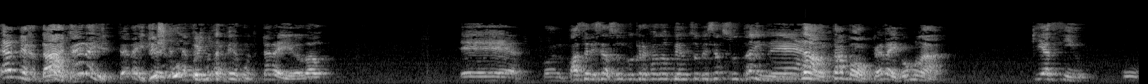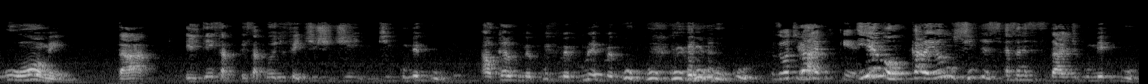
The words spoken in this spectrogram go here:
é Não, verdade. peraí, peraí. Desculpa, Já fez muita pergunta. Peraí. Eu, é, Falando, Passa nesse assunto que eu queria fazer uma pergunta sobre esse assunto ainda. É. Não, tá bom, peraí, vamos lá. Que assim, o, o homem, tá? Ele tem essa, essa coisa de fetiche de, de comer cu. Ah, eu quero comer cu, comer, comer, comer cu, cu, cu, cu, cu, cu. Mas eu vou te Cara, dizer por quê. E é cara, eu não sinto essa necessidade de comer cu.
